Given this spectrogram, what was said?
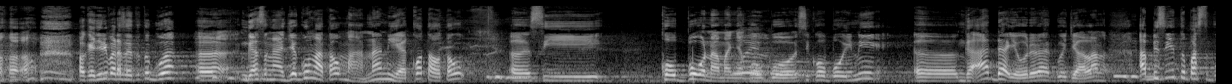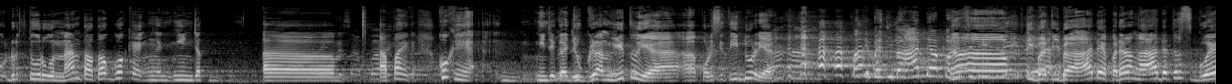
Oke, jadi pada saat itu gue eh, nggak sengaja gue nggak tahu mana nih ya. Kok tahu-tahu eh, si Kobo namanya Kobo. Si Kobo ini eh, nggak ada ya udahlah gue jalan. Abis itu pas turunan tahu-tahu gue kayak nginjek eh, apa ya? Kok kayak nginjek gajugran gitu ya? eh, polisi tidur ya? Kok tiba-tiba ada polisi Ah, tiba-tiba ada padahal nggak ada. Terus gue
